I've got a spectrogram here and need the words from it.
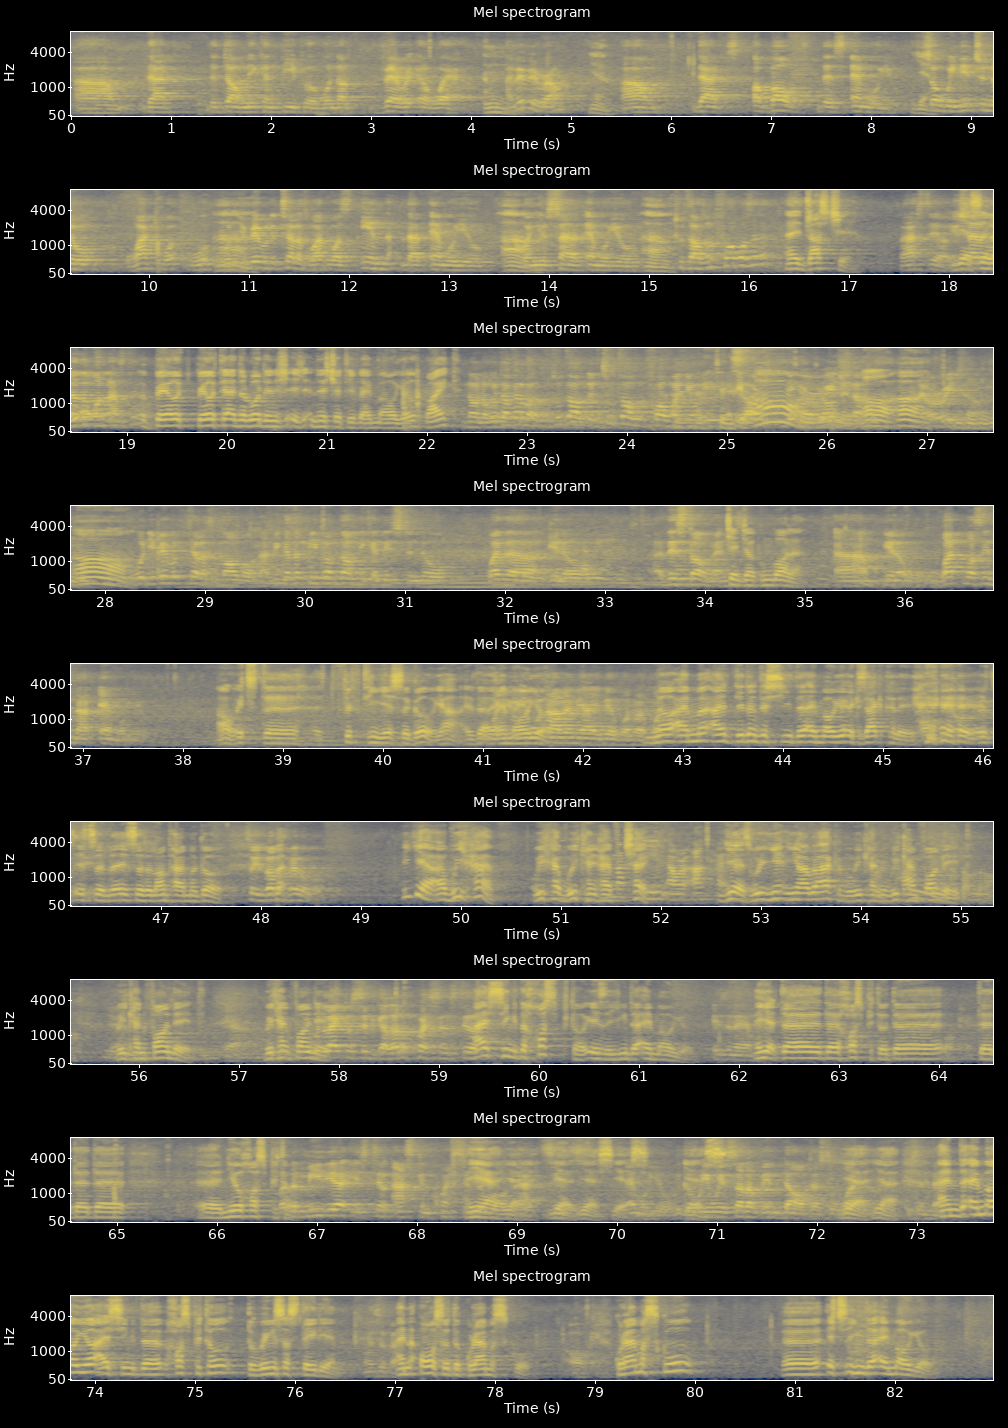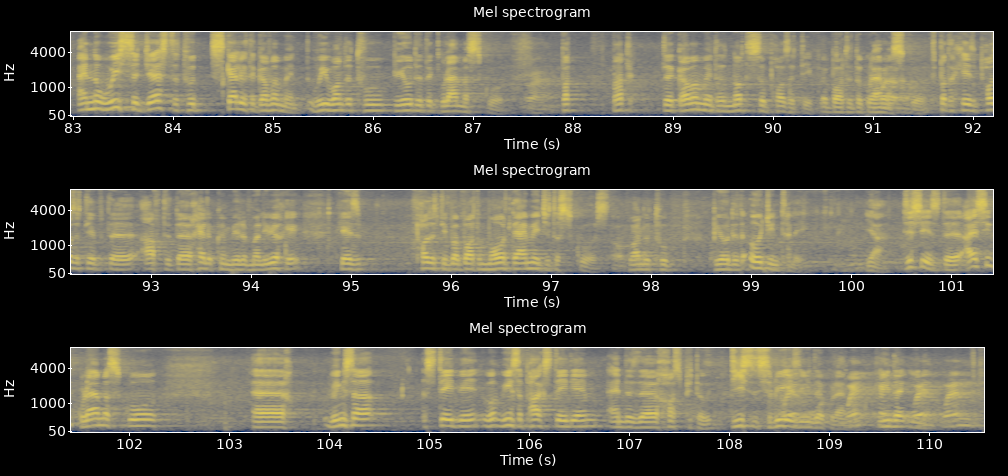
um, that the Dominican people were not very aware, mm. I may be wrong, yeah. um, that's above this MOU. Yeah. So we need to know what, what, what uh-huh. would you ah. be able to tell us what was in that MOU um, ah. when you signed that MOU? Um, ah. 2004 was it? Uh, last year. Last year. You yes, signed another uh, one last year? Uh, built, built and the Road Initiative MOU, right? No, no, we're talking about 2000, 2004 when you were so. oh, the original. Oh, uh, the original. Oh. Would you be able to tell us more about that? Because the people of Dominica needs to know whether, you know, uh, this government... Change of border um, you know, what was in that MOU. Oh, it's the uh, 15 years ago, yeah, the Well, MOU. You don't have any idea what. what No, I'm, I didn't see the MOU exactly. it's, it's, a, it's a long time ago. So it's not available. Yeah, uh, we have. We have. We can have must check. in our archive. Yes, we in, in our archive we can we can find it. We can find it. Yeah. We can find we it. would like to see because a lot of questions still. I think the hospital is in the MOU. Isn't it? Yeah, the the hospital, the the the, the uh, new But hospital. the media is still asking questions Yeah, about yeah, that. yeah, yes, yes, MOU because yes. we were sort of in doubt as to what yeah, yeah. is in there. And the MOU, I think the hospital, the Windsor Stadium, Windsor and also the grammar school. Okay. Grammar school, uh, it's in the MOU. And we suggest to Skerrit government, we wanted to build the grammar school. Right. But, but the government is not so positive about the grammar Well, school. But he's positive the, after the Hurricane Maria, he, he's positive about more damaged schools. Wanted to build it urgently. Yeah, this is the, I think grammar school, uh, Windsor Stadium, Windsor Park Stadium, and the hospital. These three is in the grammar. When, can, in the, in when, the- when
